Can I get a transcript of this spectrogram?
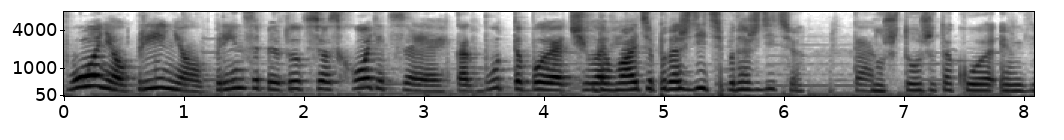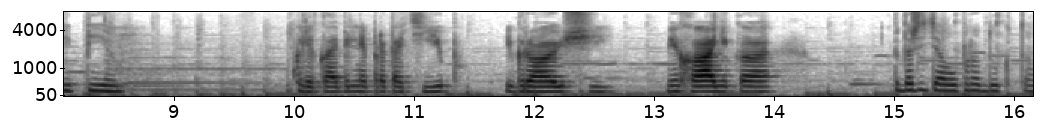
Понял, принял. В принципе, тут все сходится, как будто бы человек... Давайте, подождите, подождите. Так. Ну что же такое MVP? Кликабельный прототип, играющий, механика. Подождите, а у продукта?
